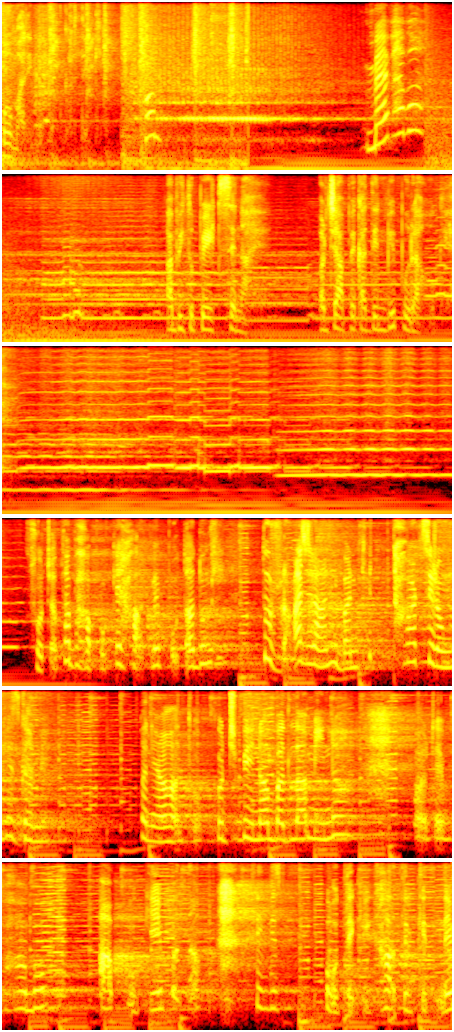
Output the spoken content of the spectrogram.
वो हमारी मदद कर देगी। मैं भाभा अभी तो पेट से ना है और जापे का दिन भी पूरा हो सोचा था भाभो के हाथ में पोता दूँगी तो राज रानी बन के ठाट से रहूँगी इस घर में। पर यहाँ तो कुछ भी ना बदला मीना। अरे भाभो आपको क्या पता? पोते की खातिर कितने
